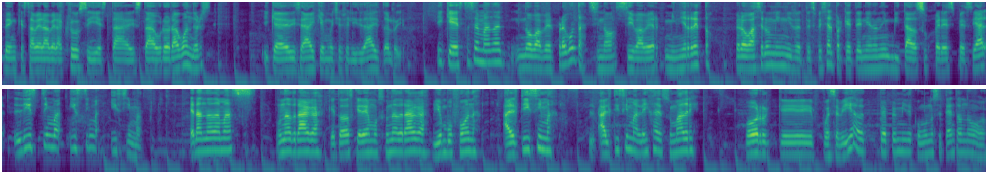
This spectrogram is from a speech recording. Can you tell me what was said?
ven que está Vera Veracruz y está, está Aurora Wonders. Y que dice, ay, que mucha felicidad y todo el rollo. Y que esta semana no va a haber pregunta, sino sí va a haber mini reto. Pero va a ser un mini reto especial porque tenían un invitado súper especial. Lístima, ísima, Era nada más una draga que todos queremos. Una draga bien bufona. Altísima. Altísima la hija de su madre. Porque pues se veía. Pepe mide como unos 70, uno...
